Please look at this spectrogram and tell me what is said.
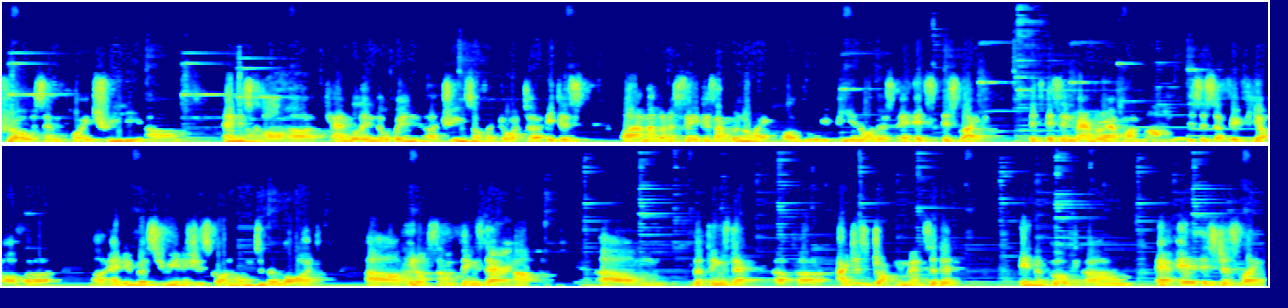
prose and poetry, um, and it's Oh, called wow. uh, "Candle in the Wind: uh, Dreams of a Daughter." It is. Well, I'm not gonna say because I'm gonna like all do weepy and all this. It's it's like it's, it's in memory of my mom. This is the fifth year of uh, uh, anniversary, and she's gone home to the Lord. Um, you know, some things that um, um, the things that uh, uh, I just documented it in a book. Um, and it, it's just like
